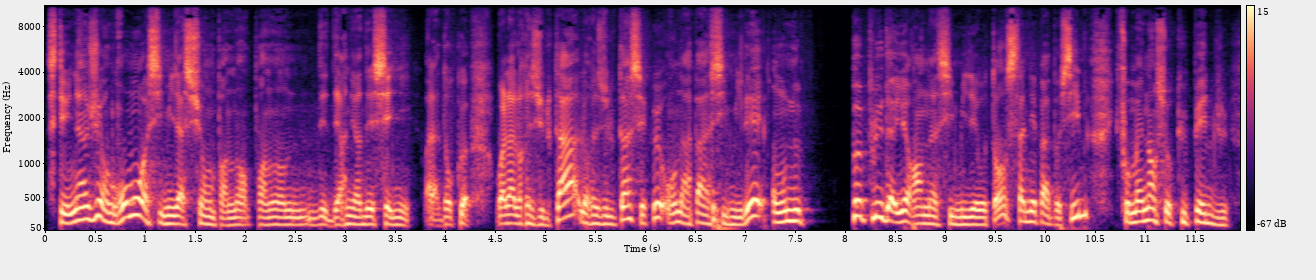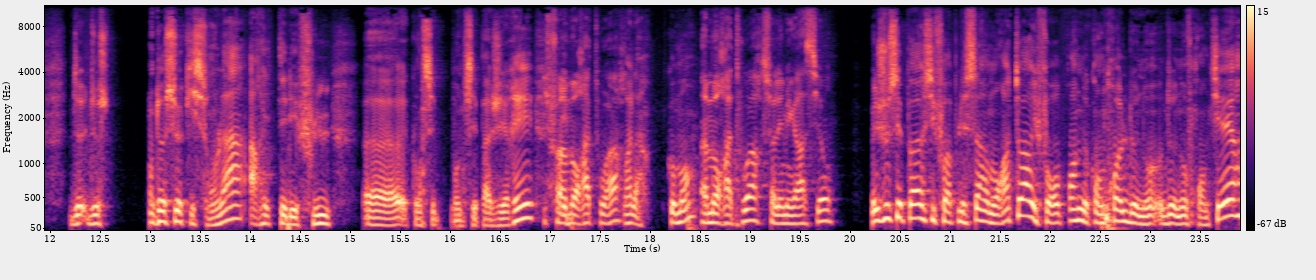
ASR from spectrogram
c'était une injure, en gros mot, assimilation pendant, pendant des dernières décennies. Voilà. Donc euh, voilà le résultat. Le résultat, c'est qu'on n'a pas assimilé. On ne peut plus d'ailleurs en assimiler autant. Ça n'est pas possible. Il faut maintenant s'occuper de, de, de, ceux qui sont là, arrêter les flux euh, qu'on ne sait pas gérer. Il faut un moratoire. Voilà. Comment? Un moratoire sur l'immigration? Mais je ne sais pas s'il faut appeler ça un moratoire. Il faut reprendre le contrôle de nos, frontières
